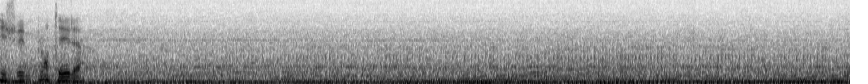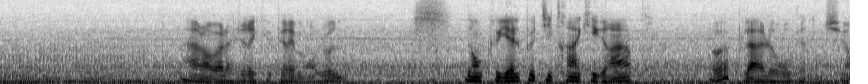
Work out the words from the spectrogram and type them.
Et je vais me planter là. Alors voilà, j'ai récupéré mon jaune. Donc il y a le petit train qui grimpe. Hop là, le rouge, attention.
